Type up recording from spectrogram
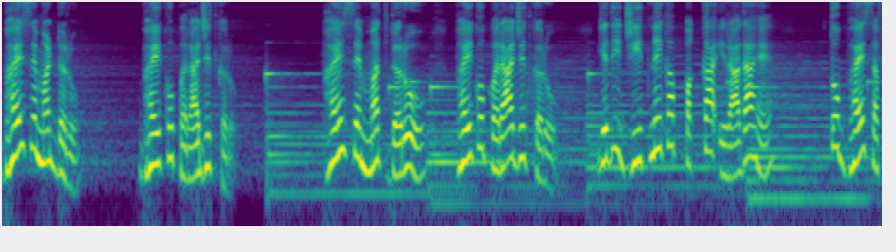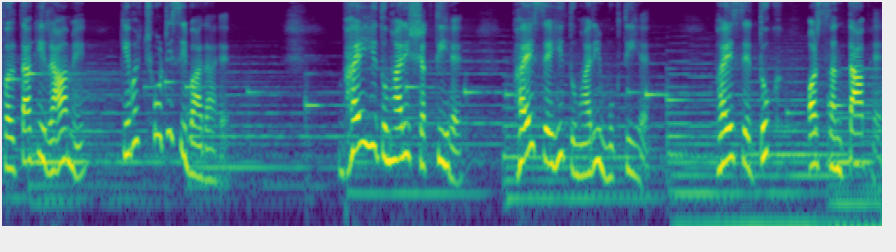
भय से मत डरो, भय को पराजित करो। भय से मत डरो, भय को पराजित करो। यदि जीतने का पक्का इरादा है तो भय सफलता की राह में केवल छोटी सी बाधा है। भय ही तुम्हारी शक्ति है। भय से ही तुम्हारी मुक्ति है। भय से दुख और संताप है।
